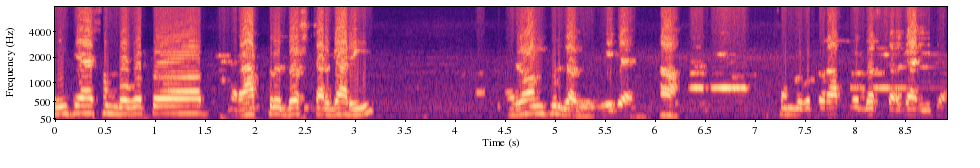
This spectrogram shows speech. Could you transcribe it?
এইটা সম্ভবত রাত্র দশটার গাড়ি রংপুর যাবে, এইটা? হ্যাঁ। সম্ভবত রাত্র দশটার গাড়ি এটা।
